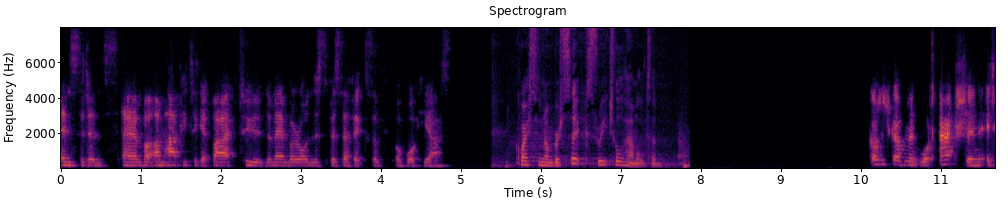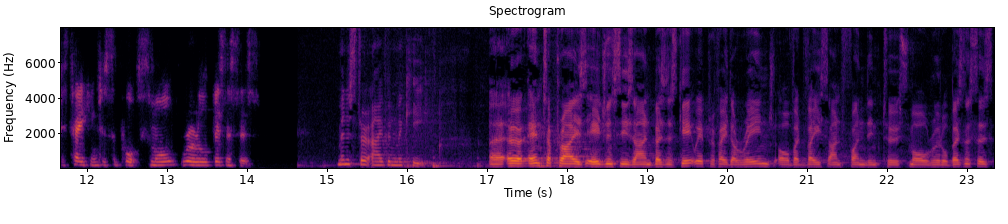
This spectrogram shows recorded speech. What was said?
incidents. Um, but I'm happy to get back to the member on the specifics of, of what he asked. Question number six, Rachel Hamilton. Scottish Government what action it is taking to support small rural businesses? Minister Ivan McKee. Uh, our enterprise agencies and Business Gateway provide a range of advice and funding to small rural businesses.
